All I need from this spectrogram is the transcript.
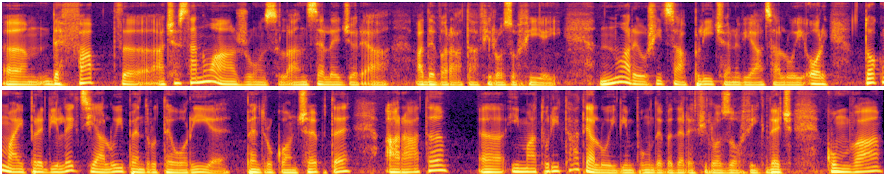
Ehm, de fapt, acesta nu a ajuns la înțelegerea adevărată a filozofiei. Nu a reușit să aplice în viața lui. Ori, tocmai predilecția lui pentru teorie, pentru concepte, arată uh, imaturitatea lui din punct de vedere filozofic. Deci, cumva,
